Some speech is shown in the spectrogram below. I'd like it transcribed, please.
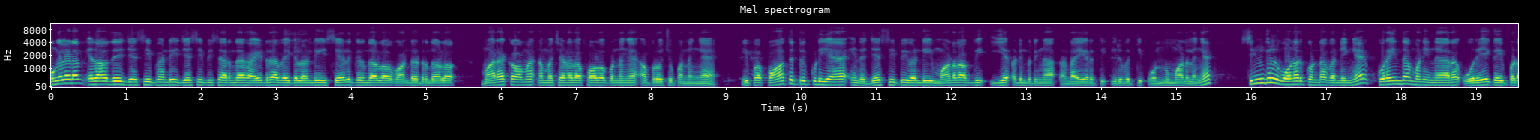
உங்களிடம் ஏதாவது ஜேசிபி வண்டி ஜேசிபி சார்ந்த ஹைட்ரா வெஹிக்கிள் வண்டி சேலுக்கு இருந்தாலோ வாண்டட் இருந்தாலோ மறக்காமல் நம்ம சேனலை ஃபாலோ பண்ணுங்க அப்ரோச்சும் பண்ணுங்க. இப்போ பார்த்துட்ருக்கூடிய இந்த ஜேசிபி வண்டி மாடல் ஆஃப் தி இயர் அப்படின்னு பார்த்தீங்கன்னா ரெண்டாயிரத்தி இருபத்தி ஒன்று மாடலுங்க சிங்கிள் ஓனர் கொண்ட வண்டிங்க. குறைந்த மணி நேரம் ஒரே கைப்பட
